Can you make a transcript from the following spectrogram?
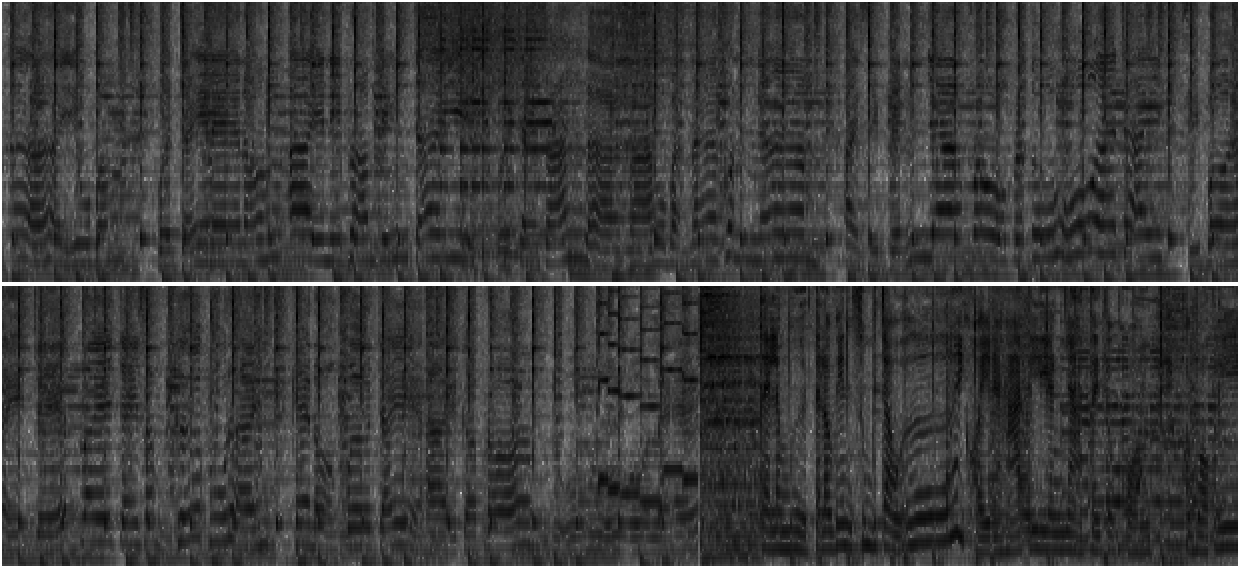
กอายอยู่บ่เปิดใจแน่นอนอายนี่พร้อมจริงใจ เปิดใจสาลาสาวบ้านนาคนงามอายสิเป็นยาเฝ้าประตูหัวใจ สิบ่ให้เจ็บปล่อยใจซ้ำคือผู้ใดแค่น้องเปิดใจอายก็พร้อมดูแล แต่ละมือแต่ละเว้นซุ่มเจ้าเอ้ยข่อยนะฮะแต่เลี้ยงยากใจเจ้าของข่อยบอกแล้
